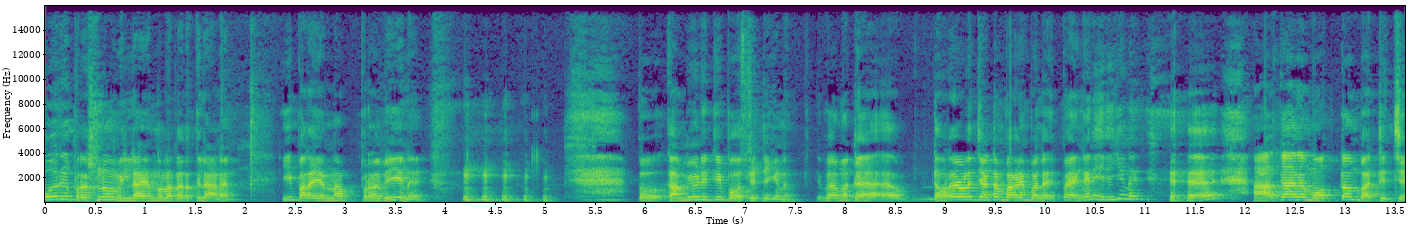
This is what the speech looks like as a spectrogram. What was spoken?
ഒരു പ്രശ്നവുമില്ല എന്നുള്ള തരത്തിലാണ് ഈ പറയുന്ന പ്രവീൺ ഇപ്പോൾ കമ്മ്യൂണിറ്റി പോസ്റ്റ് ഇട്ടിക്കണ് ഇപ്പോൾ മറ്റേ ഡോറയോളം ചേട്ടൻ പറയും പോലെ ഇപ്പോൾ എങ്ങനെ ഇരിക്കണ്? ആൾക്കാരെ മൊത്തം പറ്റിച്ച്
